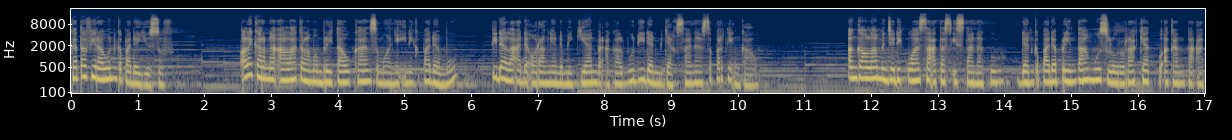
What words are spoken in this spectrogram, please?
Kata Firaun kepada Yusuf, oleh karena Allah telah memberitahukan semuanya ini kepadamu, tidaklah ada orang yang demikian berakal budi dan bijaksana seperti engkau. Engkaulah menjadi kuasa atas istanaku, dan kepada perintahmu seluruh rakyatku akan taat.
